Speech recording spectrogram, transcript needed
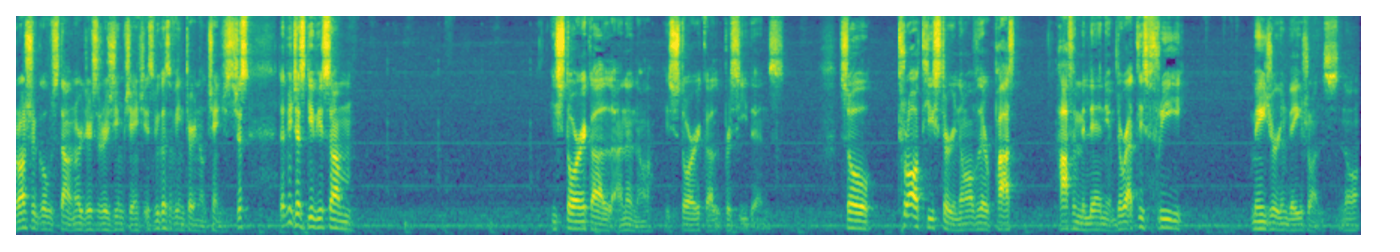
Russia goes down or there's a regime change, it's because of internal changes. Just let me just give you some historical, I don't know, historical precedents. So throughout history, you know, of their past half a millennium, there were at least three major invasions, no,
